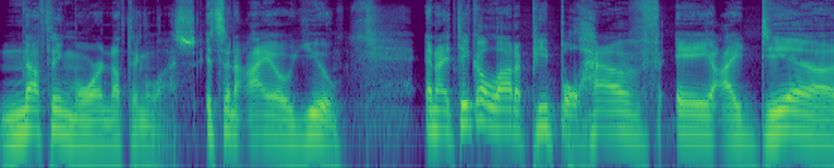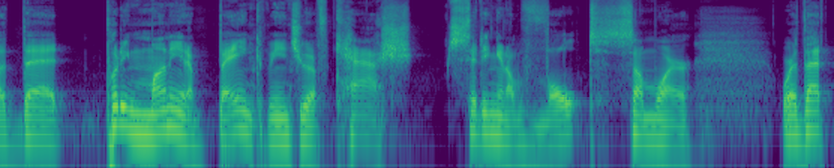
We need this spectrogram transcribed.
Nothing more, nothing less. It's an IOU. And I think a lot of people have a idea that putting money in a bank means you have cash sitting in a vault somewhere where that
